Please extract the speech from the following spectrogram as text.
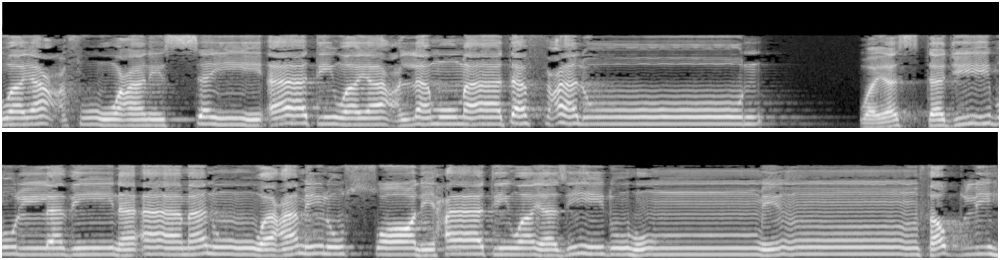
ويعفو عن السيئات ويعلم ما تفعلون ويستجيب الذين آمنوا وعملوا الصالحات ويزيدهم من فضله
